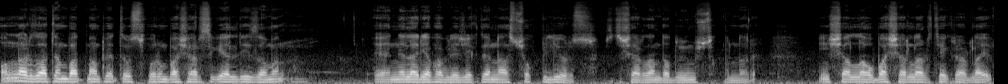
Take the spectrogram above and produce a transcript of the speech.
Onlar zaten Batman Petrospor'un başarısı geldiği zaman e, neler yapabileceklerini az çok biliyoruz. Biz dışarıdan da duymuştuk bunları. İnşallah o başarıları tekrarlayıp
